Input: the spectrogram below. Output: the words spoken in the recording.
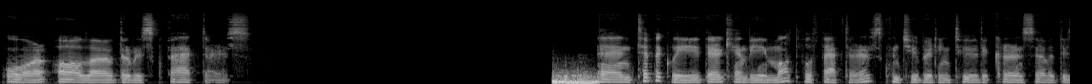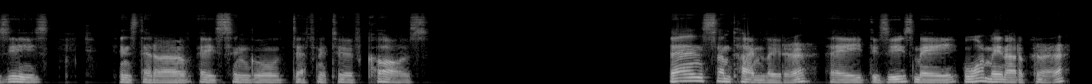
or all of the risk factors. And typically there can be multiple factors contributing to the occurrence of a disease instead of a single definitive cause. Then sometime later, a disease may or may not occur.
